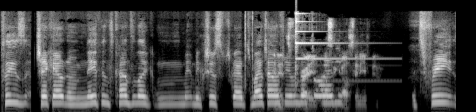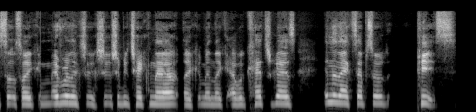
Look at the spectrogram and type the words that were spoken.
please check out um, Nathan's content. Like, make sure to subscribe to my channel And if you haven't done free, so it already. cost anything. It's free, so so like um, everyone like, should, should should be checking that out. Like, I mean, like I will catch you guys in the next episode. Peace.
